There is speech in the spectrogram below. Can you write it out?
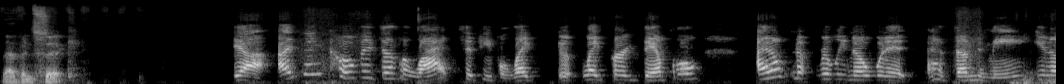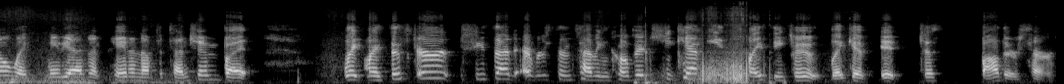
that I've been sick. Yeah, I think COVID does a lot to people. Like, like for example, I don't know, really know what it has done to me. You know, like maybe I haven't paid enough attention, but like my sister, she said ever since having COVID, she can't eat spicy food. Like it, it just bothers her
